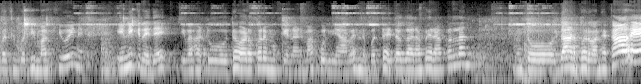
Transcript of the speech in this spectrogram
પછી બધી માખી હોય ને એ નીકળે જાય. એવા હાટું ધવાડો કરે મૂકીએ ને માખોલિયા આવે ને બધાય તગારા ભેરા કરલા ને. તો દાણ ભરવાના. કાં હે?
